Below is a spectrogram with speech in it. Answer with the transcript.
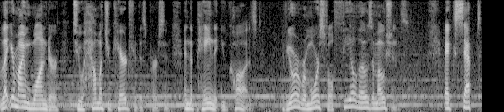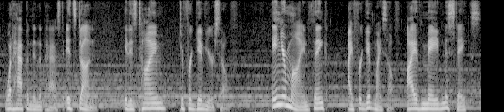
Let your mind wander to how much you cared for this person and the pain that you caused. If you're remorseful, feel those emotions. Accept what happened in the past. It's done. It is time to forgive yourself. In your mind, think, I forgive myself. I have made mistakes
